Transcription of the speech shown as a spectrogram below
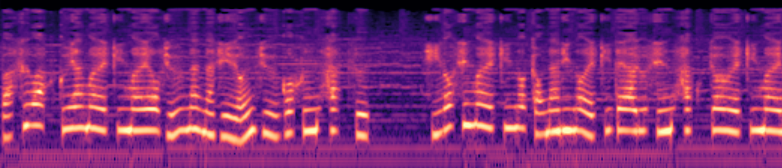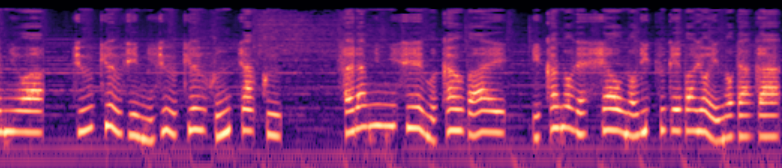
バスは福山駅前を17時45分発。広島駅の隣の駅である新白鳥駅前には、19時29分着。さらに西へ向かう場合、以下の列車を乗り継げばよいのだが、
